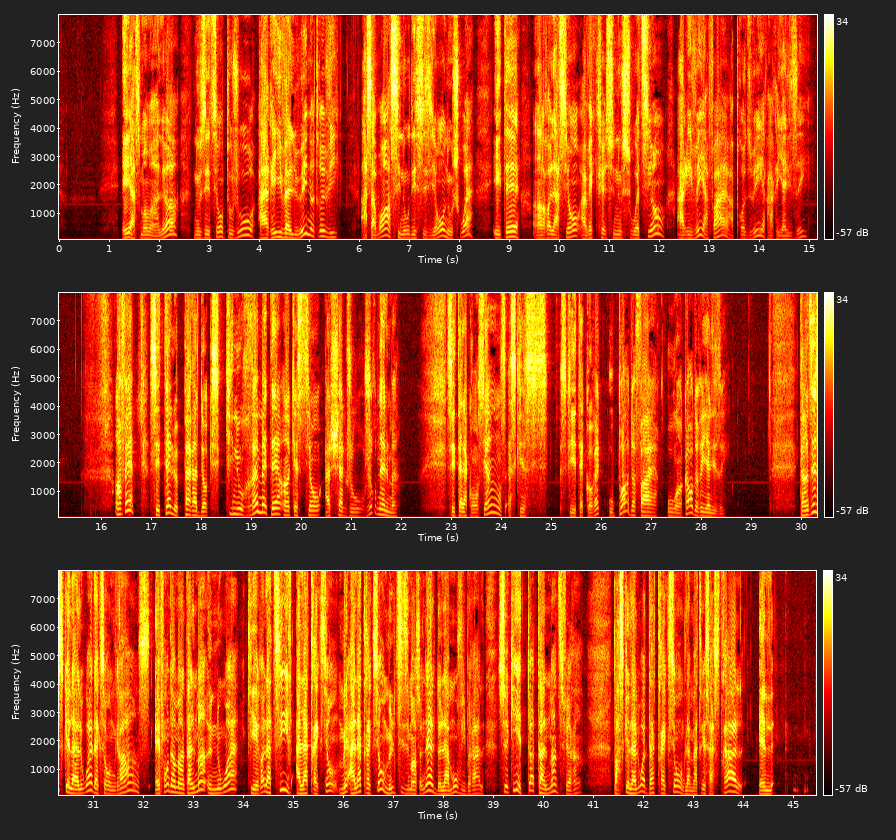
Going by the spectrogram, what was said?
Et à ce moment-là, nous étions toujours à réévaluer notre vie, à savoir si nos décisions, nos choix étaient en relation avec ce que nous souhaitions arriver à faire, à produire, à réaliser. En fait, c'était le paradoxe qui nous remettait en question à chaque jour, journellement. C'était la conscience, est-ce que ce qui était correct ou pas de faire, ou encore de réaliser. Tandis que la loi d'action de grâce est fondamentalement une loi qui est relative à l'attraction, mais à l'attraction multidimensionnelle de l'amour vibral, ce qui est totalement différent. Parce que la loi d'attraction de la matrice astrale, elle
